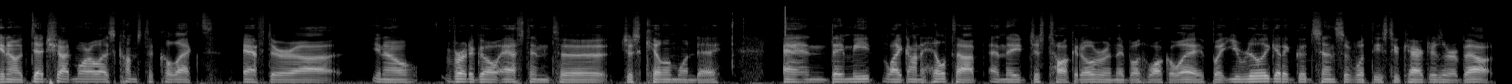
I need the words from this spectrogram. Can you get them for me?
you know, Deadshot more or less comes to collect after uh, you know, Vertigo asked him to just kill him one day. And they meet like on a hilltop and they just talk it over and they both walk away. But you really get a good sense of what these two characters are about.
